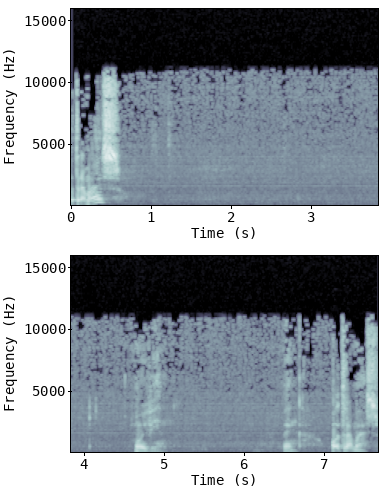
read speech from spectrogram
¿Otra más? Muy bien. Venga, otra más.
